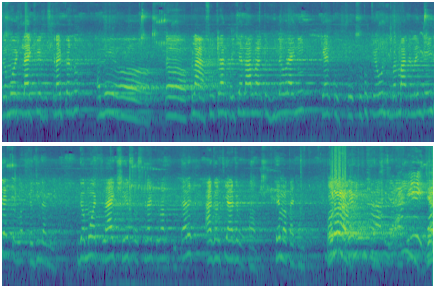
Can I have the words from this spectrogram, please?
ગમો એક લાઈક શેર સબસ્ક્રાઈબ કરી દો. અને પેલા છોકરાને પૈસા ના હોય તો વિલવરાય નહીં. ક્યાંક ખોટું કેવું નહીં. મન માથે લઈને જઈ જાય તો લખી ના મળે ગમો એક લાઈક શેર સબસ્ક્રાઈબ કરવાનું ભૂલતા. આગળથી આગળ વધારો. જય માતાજી. બોલો જય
